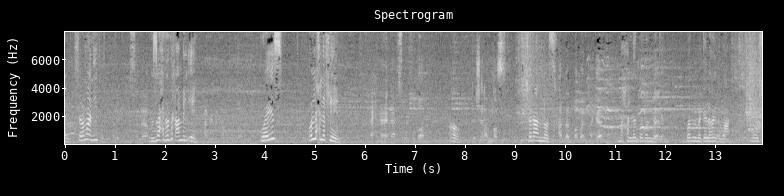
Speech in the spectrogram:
السلام عليكم. السلام. ازي حضرتك؟ عامل إيه؟ حبيبي كويس؟ قول لي إحنا فين؟ إحنا هنا في سوق الخضار. آه. شارع النصر. شارع النصر. محلات بابا المجال محلات بابا المجال باب المجال اهو يا جماعة. ماشي.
